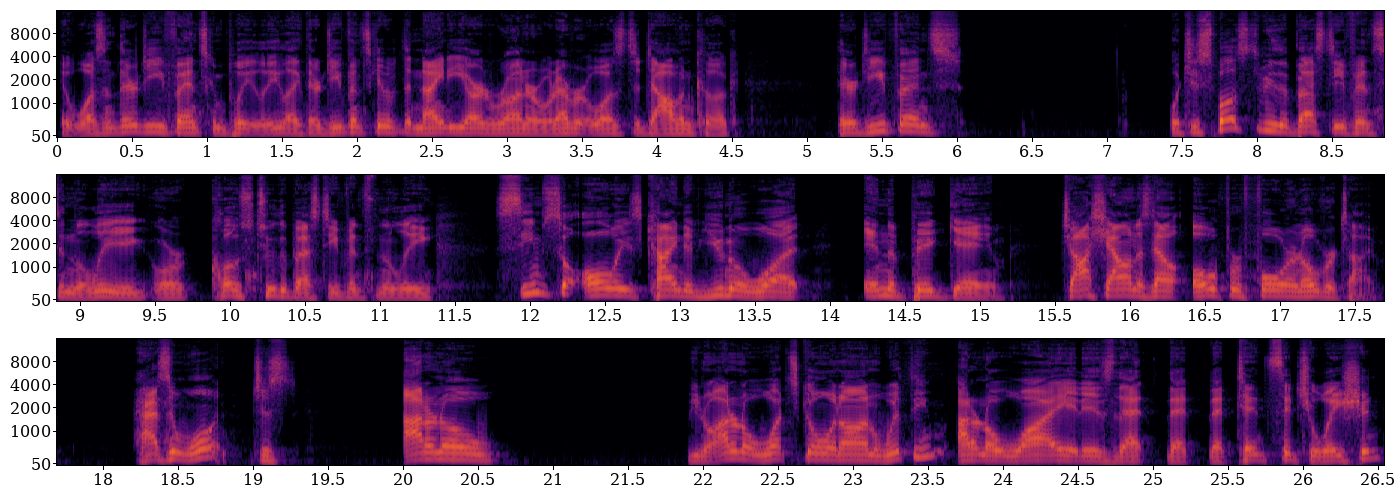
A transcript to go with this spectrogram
it wasn't their defense completely. Like their defense gave up the 90 yard run or whatever it was to Dalvin Cook. Their defense, which is supposed to be the best defense in the league or close to the best defense in the league, seems to always kind of, you know what, in the big game. Josh Allen is now 0 for 4 in overtime. Hasn't won. Just, I don't know you know, I don't know what's going on with him. I don't know why it is that that that tense situation.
